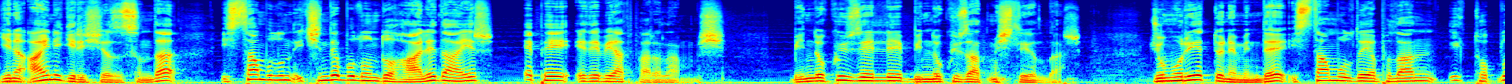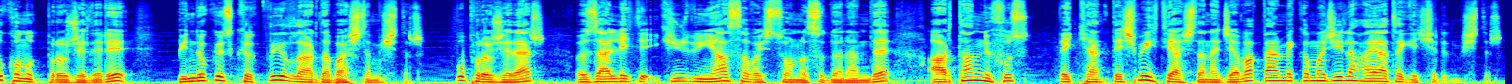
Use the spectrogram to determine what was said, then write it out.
yine aynı giriş yazısında İstanbul'un içinde bulunduğu hale dair epey edebiyat paralanmış. 1950-1960'lı yıllar. Cumhuriyet döneminde İstanbul'da yapılan ilk toplu konut projeleri 1940'lı yıllarda başlamıştır. Bu projeler özellikle 2. Dünya Savaşı sonrası dönemde artan nüfus ve kentleşme ihtiyaçlarına cevap vermek amacıyla hayata geçirilmiştir.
